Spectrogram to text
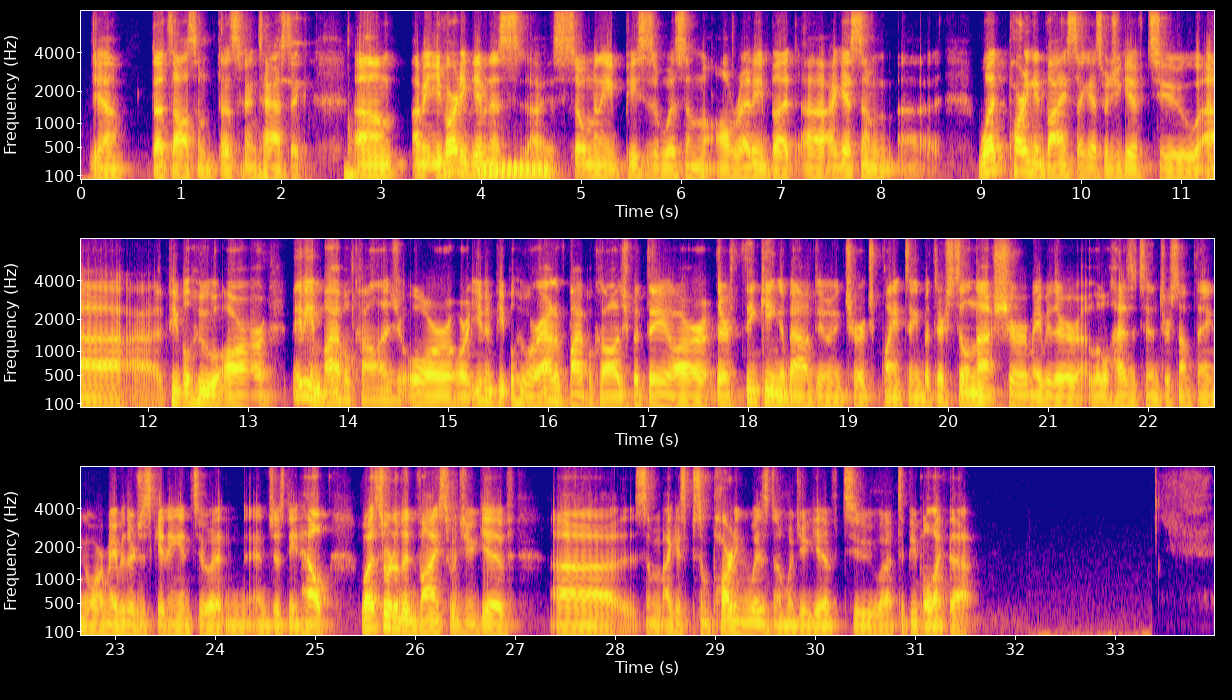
Yeah, that's awesome. That's fantastic. Um, I mean, you've already given us uh, so many pieces of wisdom already, but uh, I guess some. Uh, what parting advice, I guess, would you give to uh, uh, people who are maybe in Bible college, or or even people who are out of Bible college, but they are they're thinking about doing church planting, but they're still not sure. Maybe they're a little hesitant or something, or maybe they're just getting into it and, and just need help. What sort of advice would you give uh, some I guess some parting wisdom would you give to uh, to people like that?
